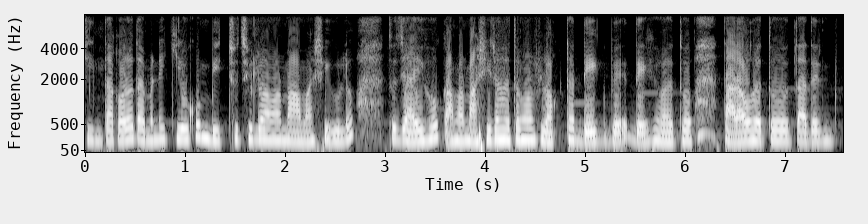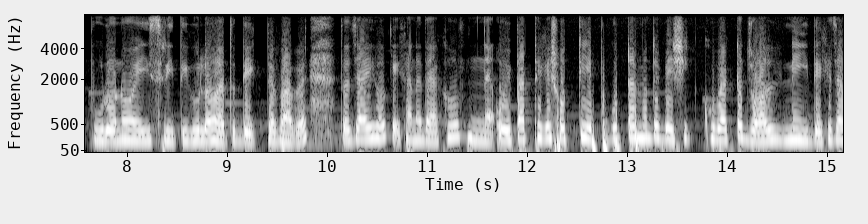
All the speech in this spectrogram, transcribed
চিন্তা করো, তার মানে কীরকম বিচ্ছু ছিল আমার মা মাসিগুলো। তো যাই হোক, আমার মাসিরা হয়তো আমার ব্লগটা দেখবে, দেখে হয়তো তারাও হয়তো তাদের পুরনো এই স্মৃতিগুলো হয়তো দেখতে পাবে। তো যাই হোক, এখানে দেখো ওই পার থেকে সত্যি এই পুকুরটার মধ্যে বেশি খুব একটা জল নেই দেখে যা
